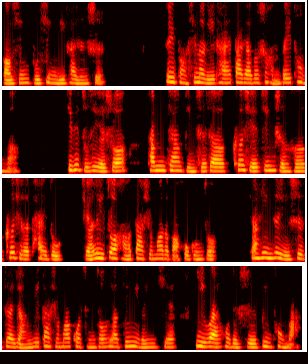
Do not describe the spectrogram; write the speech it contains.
宝兴不幸离开人世。对于宝兴的离开，大家都是很悲痛的。基地组织也说，他们将秉持着科学精神和科学的态度，全力做好大熊猫的保护工作。相信这也是在养育大熊猫过程中要经历的一些意外或者是病痛吧。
